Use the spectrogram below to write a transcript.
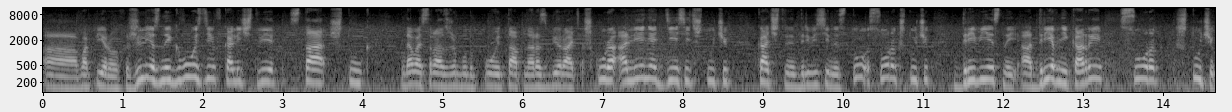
а, во-первых, железные гвозди в количестве 100 штук. Давай сразу же буду поэтапно разбирать. Шкура оленя 10 штучек качественной древесины 140 штучек, древесной, а, древней коры 40 штучек.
